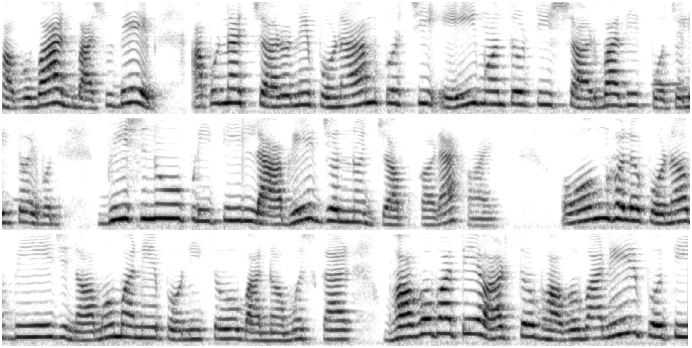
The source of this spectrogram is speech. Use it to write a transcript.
ভগবান বাসুদেব, আপনার চরণে প্রণাম করছি। এই মন্ত্রটি সর্বাধিক প্রচলিত এবং বিষ্ণু প্রীতির লাভের জন্য জপ করা হয়। ওং হল প্রণব বীজ, নম মানে প্রণীত বা নমস্কার। ভগবতে অর্থ ভগবানের প্রতি।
